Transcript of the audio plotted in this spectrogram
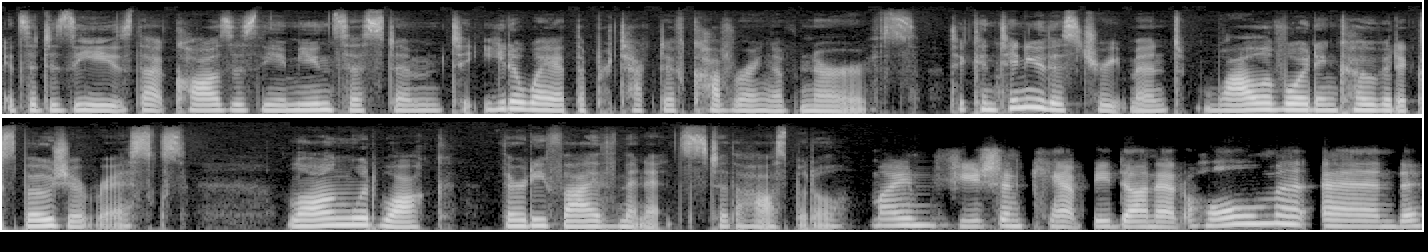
It's a disease that causes the immune system to eat away at the protective covering of nerves. To continue this treatment while avoiding COVID exposure risks, Long would walk 35 minutes to the hospital. My infusion can't be done at home. And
